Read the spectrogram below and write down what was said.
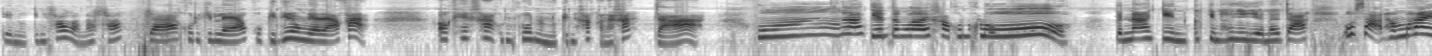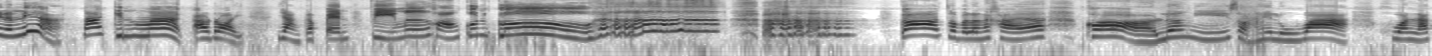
เดี๋ยวหนูกินข้าวก่อนนะคะจ้าคุณกินแล้วครูกินที่โรงเรียนแล้วค่ะ โอเคค่ะ คุณครูหนูหนูกินข้าวก่อนนะคะจ้า อืมน่ากินจังเลยค่ะคุณครู เป็นน่ากินก็กินให้เยอะๆนะจ๊ะ อุตส่าห์ทำให้นะเนี่ย น่ากินมาก อร่อย อย่างก็เป็นฝีมือของคุณครู ก็จบไปแล้วนะคะ ก็เรื่องนี้สอนให้รู้ว่าควรรัก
